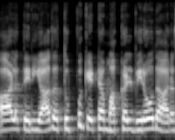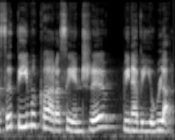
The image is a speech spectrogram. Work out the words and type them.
ஆள தெரியாத துப்பு கெட்ட மக்கள் விரோத அரசு திமுக அரசு என்று வினவியுள்ளார்.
